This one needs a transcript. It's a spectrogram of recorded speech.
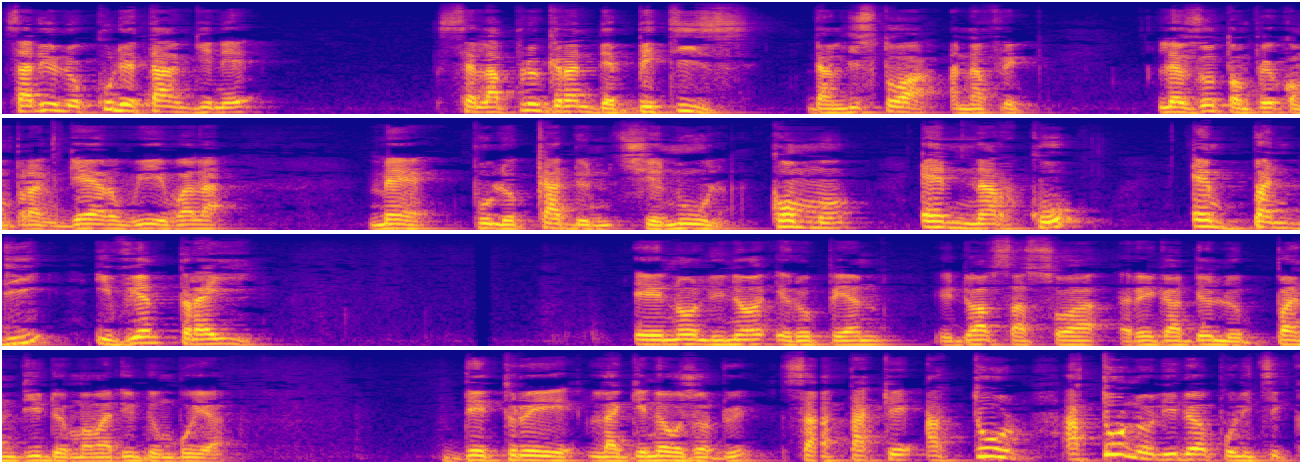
c'est-à-dire le coup d'État en Guinée, c'est la plus grande des bêtises dans l'histoire en Afrique. Les autres, on peut comprendre. Guerre, oui, voilà. Mais pour le cas de chez nous, là, comment un narco, un bandit, il vient trahir? Et non l'Union européenne ils doivent s'asseoir, regarder le bandit de Mamadi Doumbouya détruire la Guinée aujourd'hui, s'attaquer à, à tous nos leaders politiques.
